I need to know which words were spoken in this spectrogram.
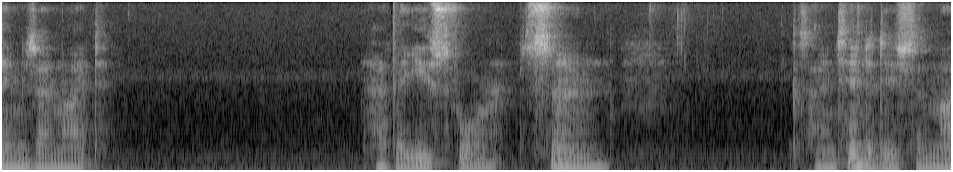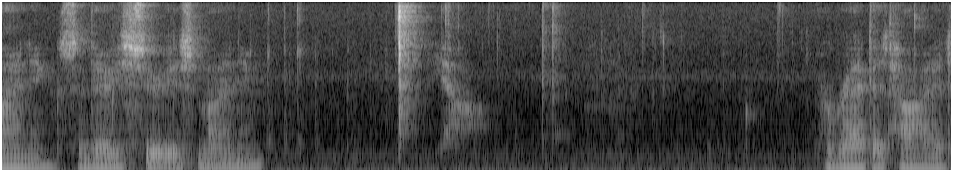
things I might have a use for soon because I intend to do some mining, some very serious mining. Yeah. A rabbit hide.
